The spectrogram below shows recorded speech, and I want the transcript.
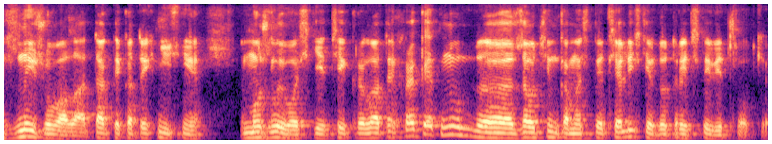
знижувала тактико-технічні можливості цих крилатих ракет, ну, е, за оцінками спеціалістів, до 30%.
